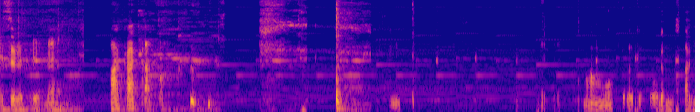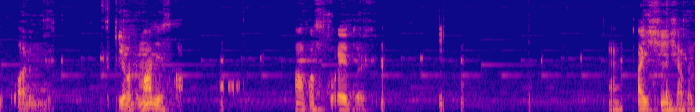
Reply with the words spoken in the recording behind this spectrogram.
いするっていうね。バカかと。まあ、もうそれと俺も詐欺終わるんです。好きよってマジですか？なんかストレートですね。配信者とし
